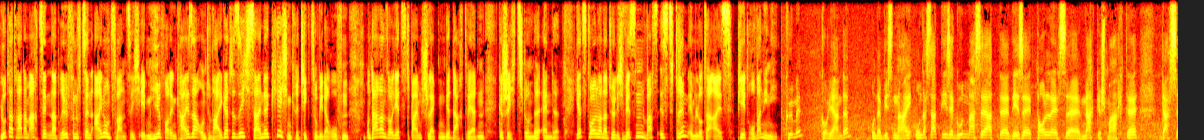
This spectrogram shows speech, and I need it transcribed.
Luther trat am 18. April 1521 eben hier vor den Kaiser und weigerte sich, seine Kirchenkritik zu widerrufen. Und daran soll jetzt beim Schlecken gedacht werden. Geschichtsstunde Ende. Jetzt wollen wir natürlich wissen, was ist drin im Luther-Eis? Pietro Vanini. Kümmel, Koriander, und ein bisschen Ei. Und das hat diese Grundmasse, hat äh, diese tolles äh, Nachgeschmack. Das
